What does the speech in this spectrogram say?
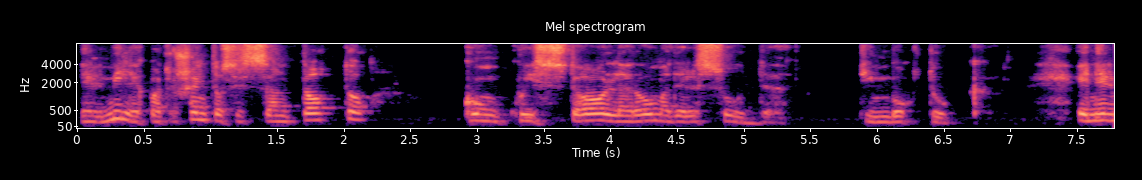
Nel 1468 conquistò la Roma del Sud, Timbuktu, e nel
